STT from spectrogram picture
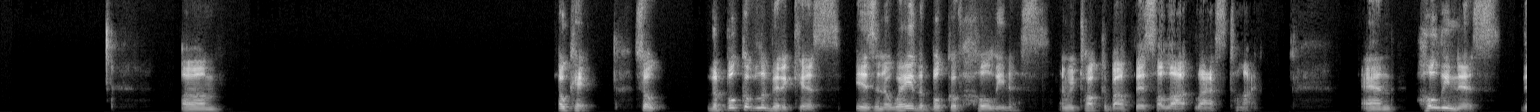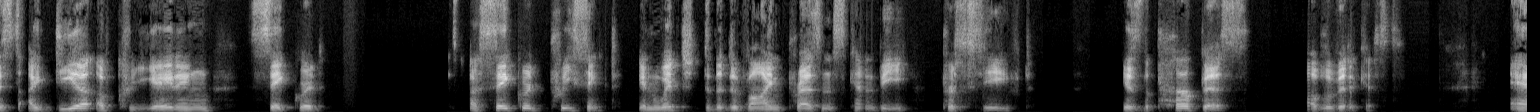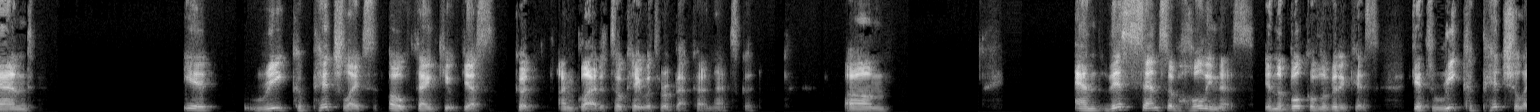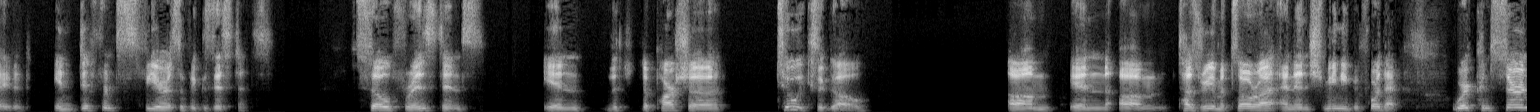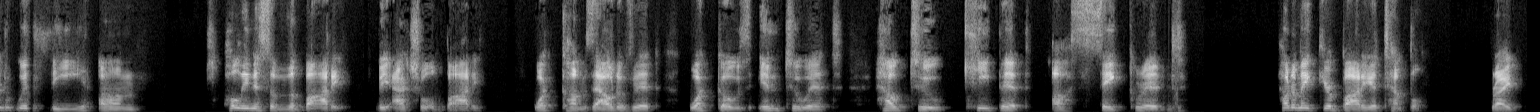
Um, okay, so the book of Leviticus is in a way the book of holiness, and we talked about this a lot last time. And holiness, this idea of creating sacred a sacred precinct in which the divine presence can be perceived is the purpose of Leviticus. And it recapitulates. Oh, thank you. Yes, good. I'm glad it's okay with Rebecca, and that's good. Um, and this sense of holiness in the book of Leviticus gets recapitulated in different spheres of existence. So, for instance, in the, the Parsha two weeks ago, um, in um, Tazria Metzora and in Shmini before that, we're concerned with the um, holiness of the body, the actual body, what comes out of it, what goes into it, how to keep it a sacred, how to make your body a temple, right?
